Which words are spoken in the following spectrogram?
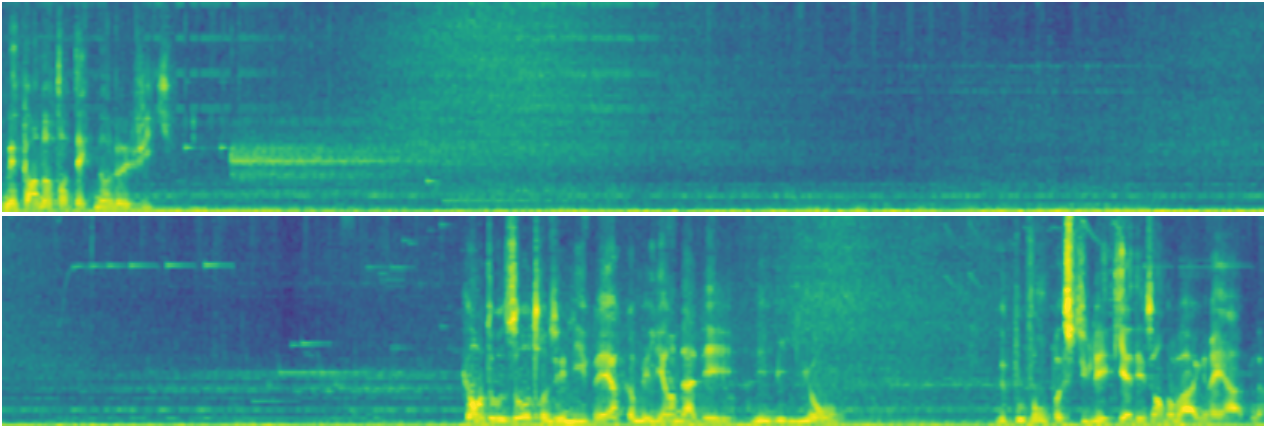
mais par notre technologie. Quant aux autres univers, comme il y en a des, millions, nous pouvons postuler qu'il y a des endroits agréables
